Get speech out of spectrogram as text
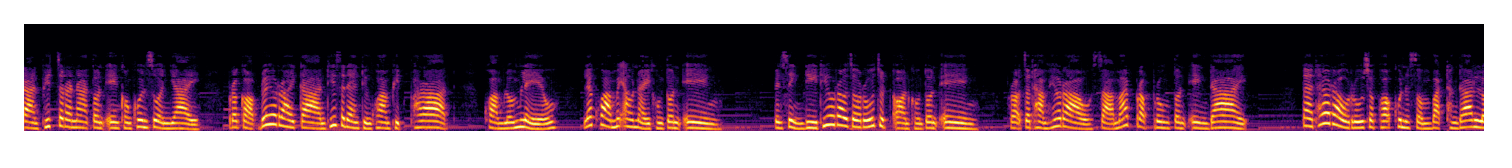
การพิจารณาตนเองของคนส่วนใหญ่ ประกอบด้วยรายการที่แสดงถึงความผิดพลาด ความล้มเหลว และความไม่เอาไหนของตนเอง เป็นสิ่งดีที่เราจะรู้จุดอ่อนของตนเอง เพราะจะทำให้เราสามารถปรับปรุงตนเองได้ แต่ถ้าเรารู้เฉพาะคุณสมบัติทางด้านล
